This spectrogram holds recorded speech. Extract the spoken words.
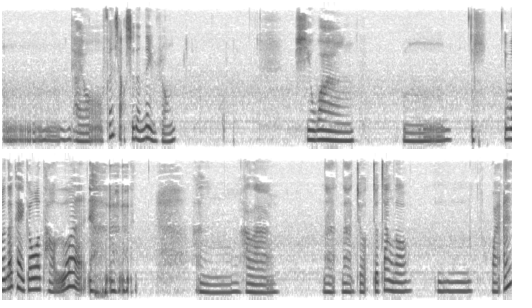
嗯，还有分享诗的内容，希望，嗯，你们都可以跟我讨论。嗯，好啦，那那就就这样喽，嗯，晚安。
